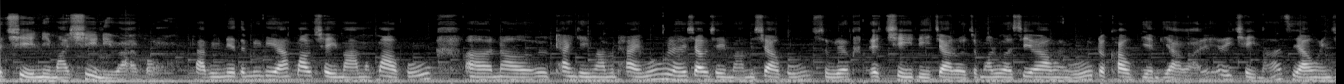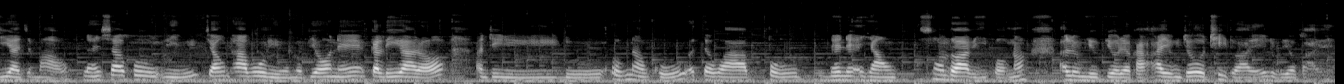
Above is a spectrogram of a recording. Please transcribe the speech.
အခြေအနေမှာရှိနေပါပေါ့ဒါပေမဲ့သမီးလေးကမှောက်ချိန်မှာမမှောက်ဘူးအာနောက်ထိုင်ချိန်မှာမထိုင်ဘူးလမ်းလျှောက်ချိန်မှာမလျှောက်ဘူးဆိုတော့အခြေအနေကြတော့ကျမတို့ကဆရာဝန်ကိုတစ်ခေါက်ပြန်ပြပါတယ်အဲ့ဒီချိန်မှာဆရာဝန်ကြီးကကျမကိုလမ်းလျှောက်ဖို့ဒီကြောင်းထားဖို့တွေကိုမပြောနဲ့ကလေးကတော့ဒီလိုအုံနောက်ကိုအတဝါပုံနည်းနည်းအယောင်ဆွန့်သွားပြီပေါ့နော်အဲ့လိုမျိုးပြောတဲ့အခါအာယုံကျောကိုထိသွားတယ်လို့ပြောပါတယ်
